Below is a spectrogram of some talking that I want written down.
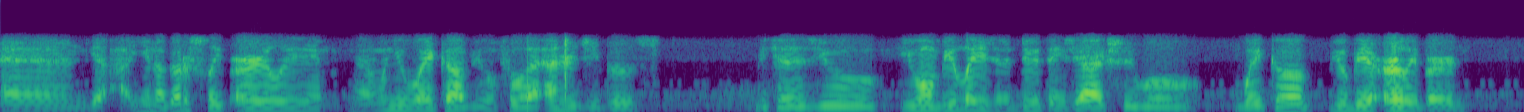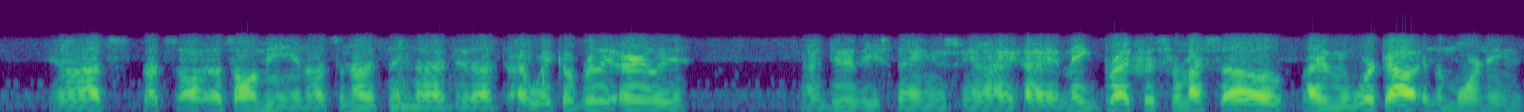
and get you know go to sleep early and when you wake up you'll feel that energy boost because you you won't be lazy to do things. You actually will wake up. You'll be an early bird. You know, that's that's all that's all me. You know, that's another thing that I do. I I wake up really early. I do these things. You know, I I make breakfast for myself. I even work out in the morning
